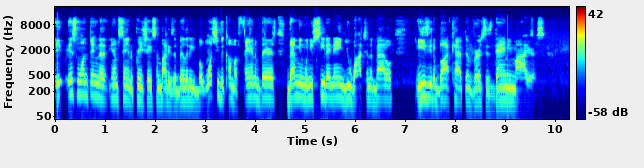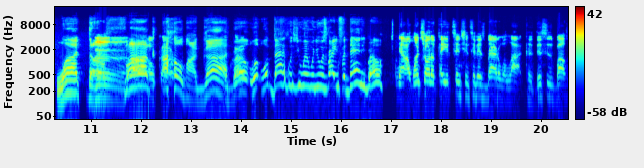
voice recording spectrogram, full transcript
it's one thing to, you know what I'm saying, appreciate somebody's ability, but once you become a fan of theirs, that means when you see their name, you watching the battle, Eazy to block captain versus Danny Myers. What the Mm, fuck? okay. Oh my god, Okay. bro. What what bag was you in when you was writing for Danny, bro? Now I want y'all to pay attention to this battle a lot because this is about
